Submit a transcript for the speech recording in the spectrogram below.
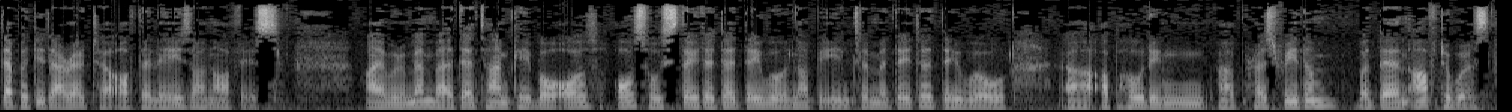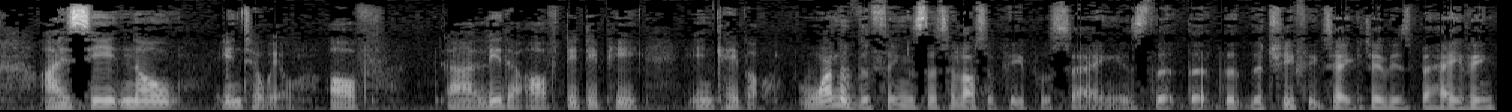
deputy director of the liaison office. I remember at that time, Cable also stated that they will not be intimidated, they will uh, upholding uh, press freedom. But then afterwards, I see no interview of uh, leader of DPP in Cable. One of the things that a lot of people are saying is that, that, that the chief executive is behaving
